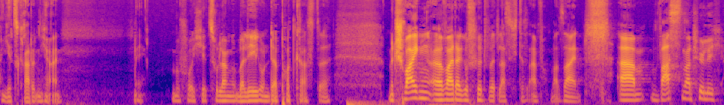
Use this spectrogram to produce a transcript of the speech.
jetzt gerade nicht ein bevor ich hier zu lange überlege und der Podcast äh, mit Schweigen äh, weitergeführt wird, lasse ich das einfach mal sein. Ähm, was natürlich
